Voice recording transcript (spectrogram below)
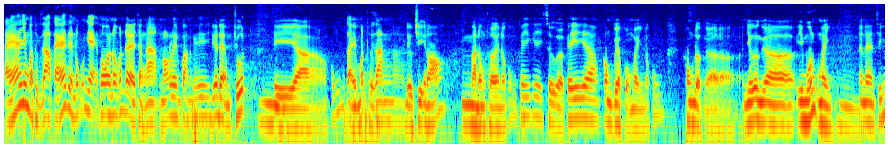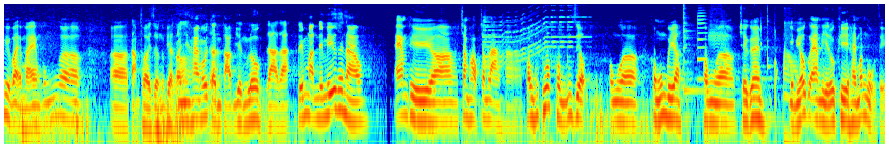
té nhưng mà thực ra té thì nó cũng nhẹ thôi nó vấn đề chẳng hạn nó liên quan cái đĩa đệm một chút. Ừ. thì ờ, cũng tại mất thời gian điều trị nó. Ừ. và đồng thời nó cũng cái cái sự cái ờ, công việc của mình nó cũng không được ờ, như ờ, ý muốn của mình. Ừ. cho nên chính vì vậy mà em cũng ờ, ờ, tạm thời dừng cái việc coi đó. như hai mối Dạ. tình tạm dừng luôn. Dạ dạ. Điểm mạnh điểm yếu thế nào? Em thì ờ, chăm học chăm làm. À, không hút thuốc không uống rượu không ờ, không uống bia không ờ, chơi game. Điểm yếu của em thì đôi khi hay mất ngủ tí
